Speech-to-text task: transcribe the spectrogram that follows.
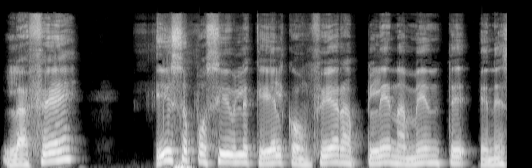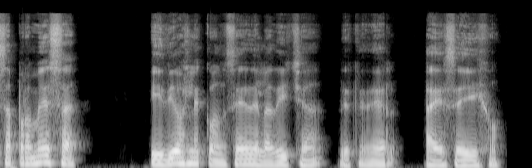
La fe hizo posible que él confiara plenamente en esa promesa y Dios le concede la dicha de tener a ese hijo.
